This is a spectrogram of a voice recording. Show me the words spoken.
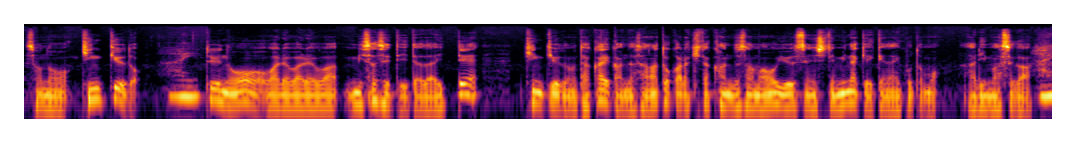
その緊急度というのを我々は見させていただいて緊急度の高い患者さん後から来た患者様を優先して見なきゃいけないこともありますが、はい、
